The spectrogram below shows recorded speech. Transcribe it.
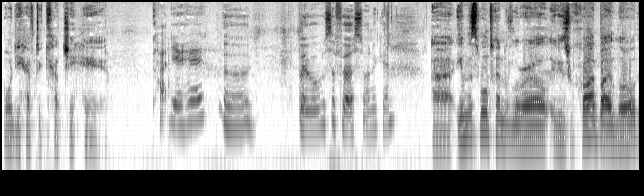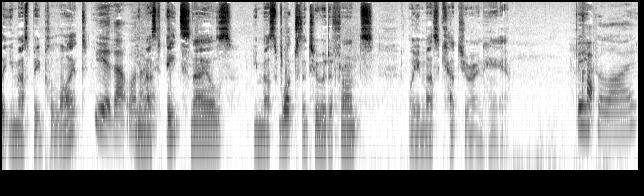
Or do you have to cut your hair? Cut your hair. Uh, wait, what was the first one again? Uh, in the small town of Laurel, it is required by law that you must be polite, Yeah, that one. you I must reckon. eat snails, you must watch the Tour de France, or you must cut your own hair. Be Cut. polite.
